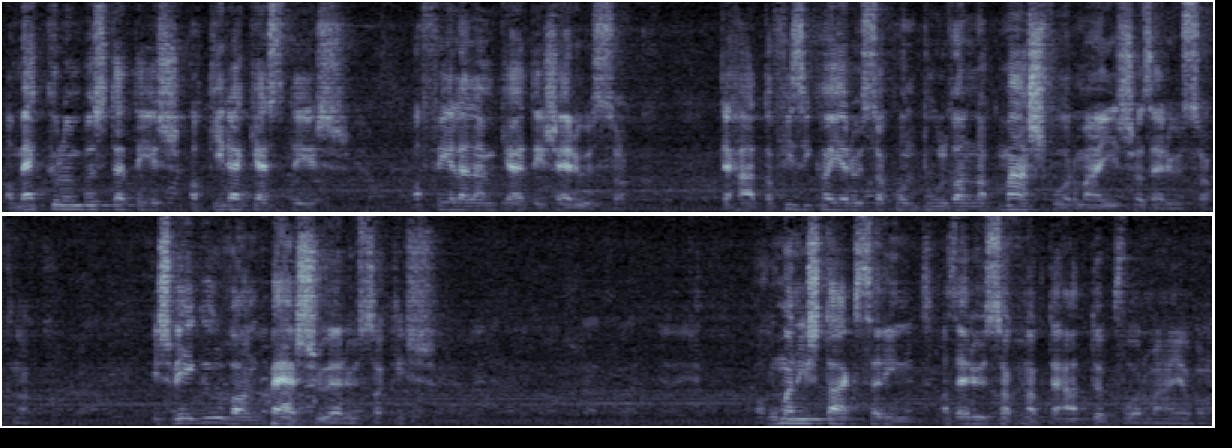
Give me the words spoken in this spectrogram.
A megkülönböztetés, a kirekesztés, a félelemkeltés erőszak. Tehát a fizikai erőszakon túl vannak más formái is az erőszaknak. És végül van belső erőszak is. A humanisták szerint az erőszaknak tehát több formája van.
